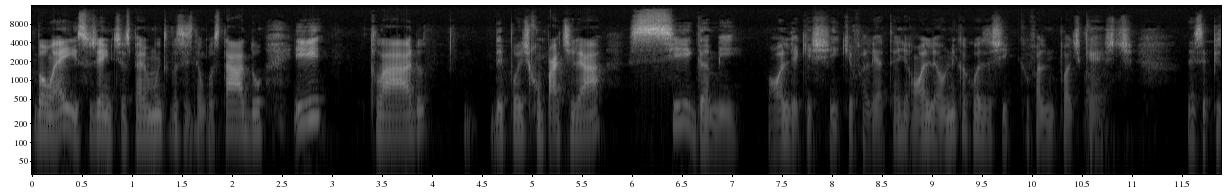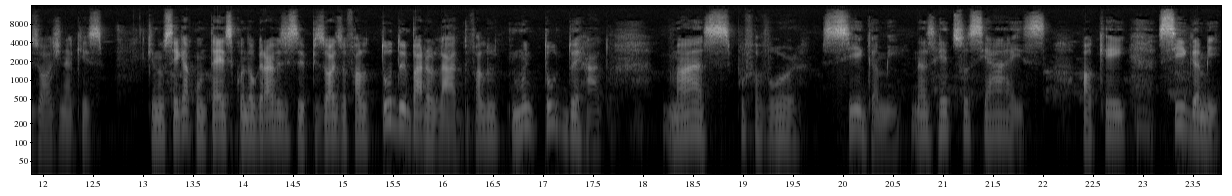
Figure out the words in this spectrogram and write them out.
Bom, é isso, gente. Eu espero muito que vocês tenham gostado. E, claro, depois de compartilhar, siga-me. Olha que chique, eu falei até. Olha, a única coisa chique que eu falei no podcast, nesse episódio, né? Que que não sei o que acontece, quando eu gravo esses episódios eu falo tudo embaralhado, falo muito tudo errado. Mas, por favor, siga-me nas redes sociais, ok? Siga-me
